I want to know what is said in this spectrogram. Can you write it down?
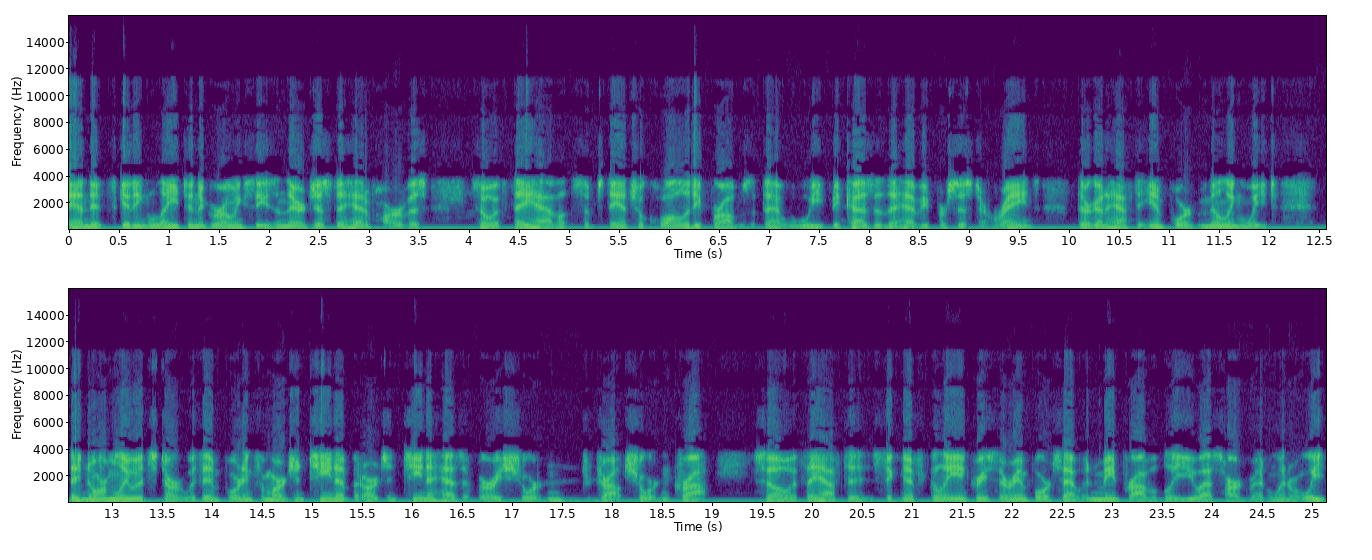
And it's getting late in the growing season there, just ahead of harvest. So if they have substantial quality problems with that wheat because of the heavy persistent rains, they're going to have to import milling wheat. They normally would start with importing from Argentina, but Argentina has a very shortened, drought shortened crop. So if they have to significantly increase their imports, that would mean probably U.S. hard red winter wheat.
